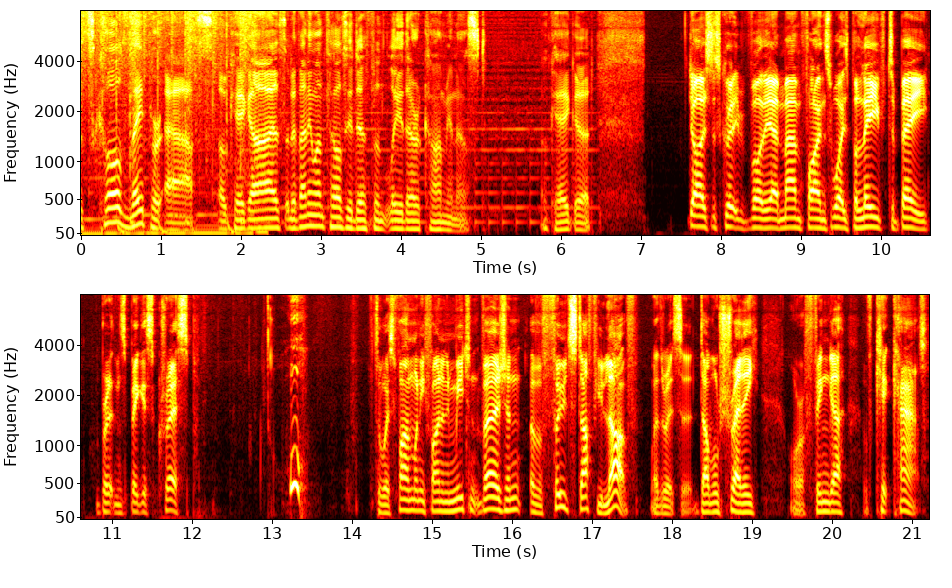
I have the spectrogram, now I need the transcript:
It's called vapor ass. Okay, guys. And if anyone tells you differently, they're communist. Okay, good. Guys, just quickly before the end, man finds what is believed to be Britain's biggest crisp. Whew. It's always fun when you find a mutant version of a foodstuff you love, whether it's a double shreddy or a finger of Kit Kat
